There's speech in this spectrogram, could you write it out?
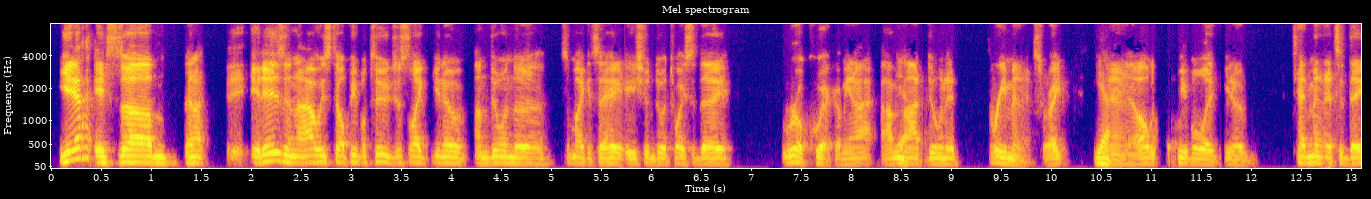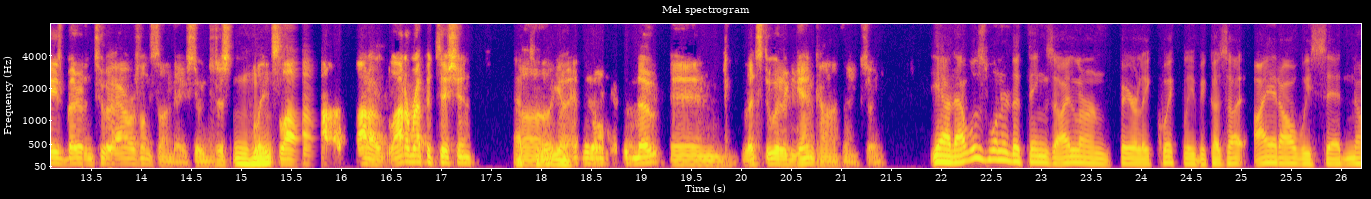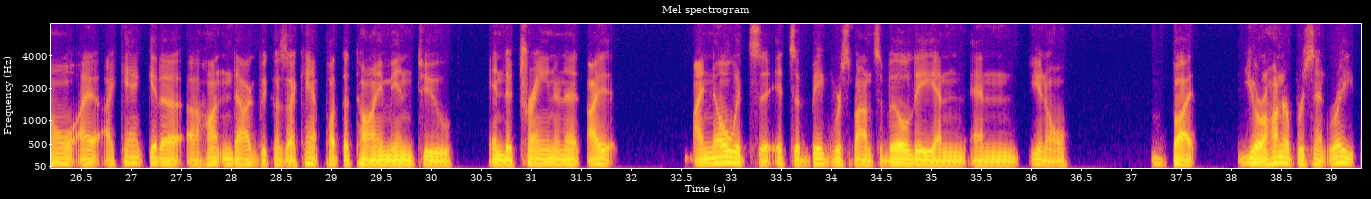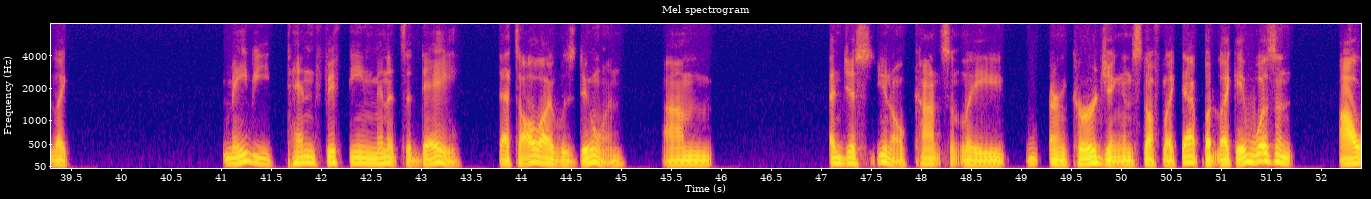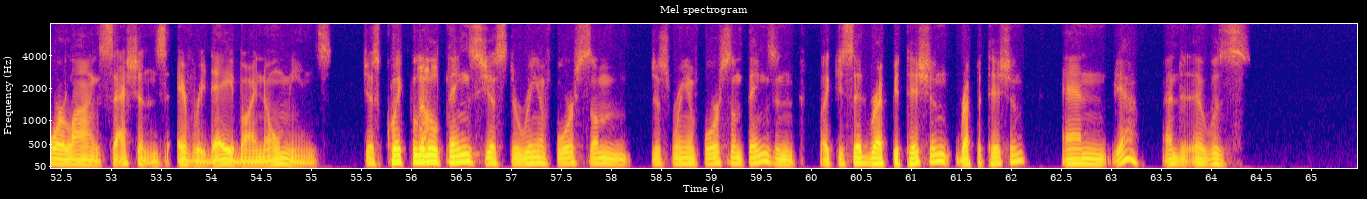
yeah, it's um and I, it is, and I always tell people too, just like you know, I'm doing the somebody could say, hey, you shouldn't do it twice a day, real quick. I mean, I I'm Yeah. not doing it three minutes, right? Yeah. and all people that you know, ten minutes a day is better than two hours on Sunday. So just Mhm. it's a lot, lot of lot of repetition. absolutely Uh, you know, end it on a good note, and let's do it again, kind of thing. So Yeah, that was one of the things I learned fairly quickly because I, I had always said, no, I, I can't get a, a hunting dog because I can't put the time into into training it. I I know it's a it's a big responsibility and and you know, but you're hundred percent right. Like maybe 10, 15 minutes a day. That's all I was doing. Um and just, you know, constantly encouraging and stuff like that. But like it wasn't hour long sessions every day by no means. Just quick No. little things just to reinforce some just reinforce some things and like you said repetition repetition and yeah and it was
